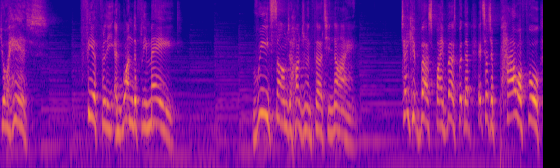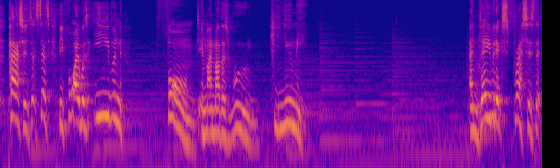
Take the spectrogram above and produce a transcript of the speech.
You're His, fearfully and wonderfully made. Read Psalms 139. Take it verse by verse, but it's such a powerful passage that says, Before I was even formed in my mother's womb, he knew me. And David expresses that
